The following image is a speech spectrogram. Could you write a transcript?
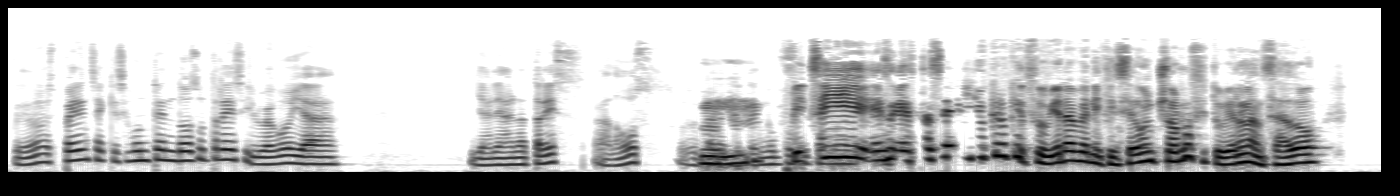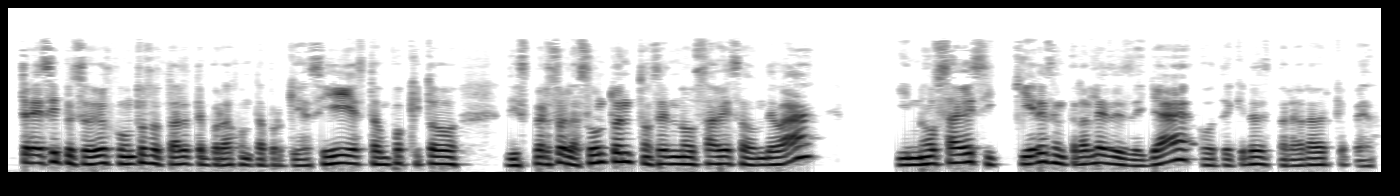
pues, no, espérense a que se junten dos o tres y luego ya, ya le dan a tres, a dos, o sea, para que tenga un Sí, sí, esta serie yo creo que se hubiera beneficiado un chorro si tuvieran lanzado tres episodios juntos o toda la temporada junta, porque así está un poquito disperso el asunto, entonces no sabes a dónde va y no sabes si quieres entrarle desde ya o te quieres esperar a ver qué pedo.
